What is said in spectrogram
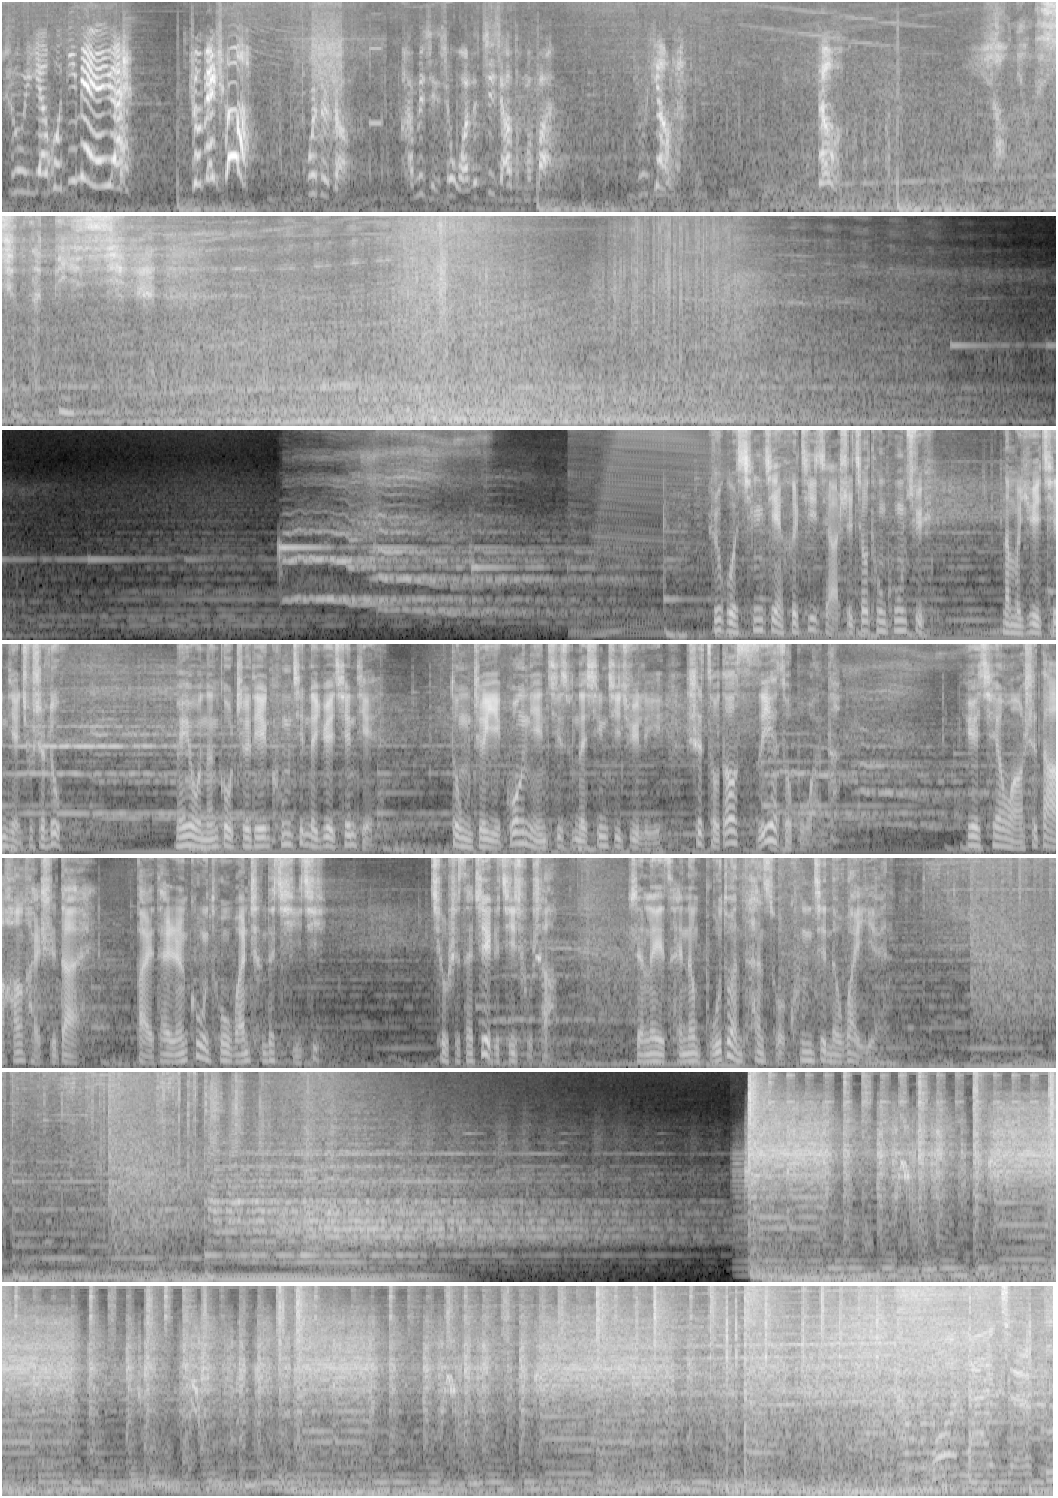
注意掩护地面人员，准备撤。魏队长，还没检修完的机甲怎么办？不要了，走。老娘的心在滴血。如果星舰和机甲是交通工具，那么跃迁点就是路。没有能够折叠空间的跃迁点，动辄以光年计算的星际距离是走到死也走不完的。跃迁网是大航海时代百代人共同完成的奇迹，就是在这个基础上，人类才能不断探索空间的外延。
